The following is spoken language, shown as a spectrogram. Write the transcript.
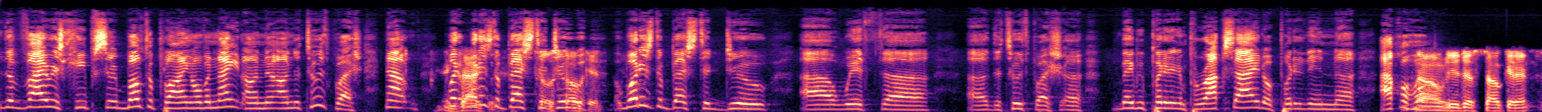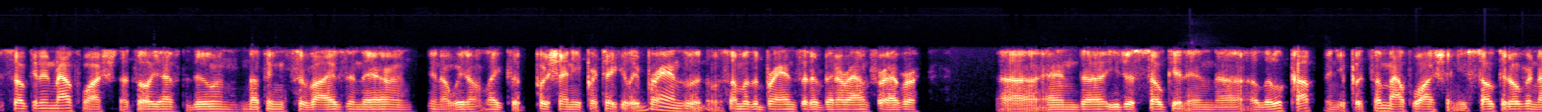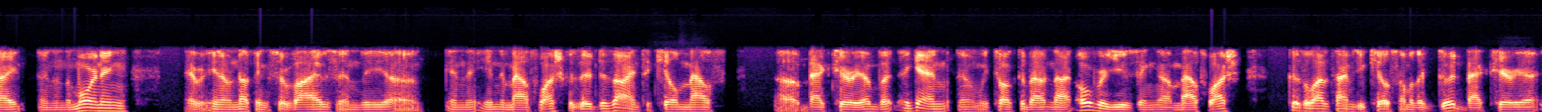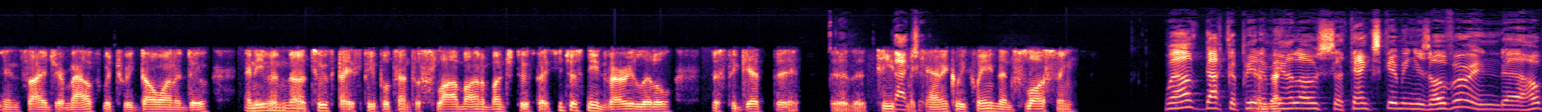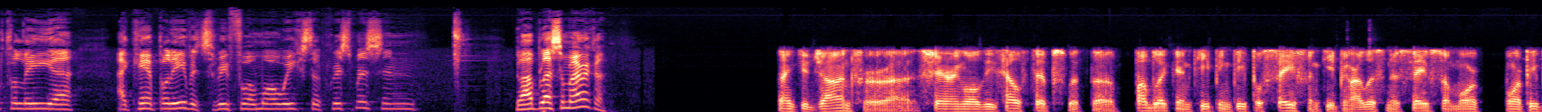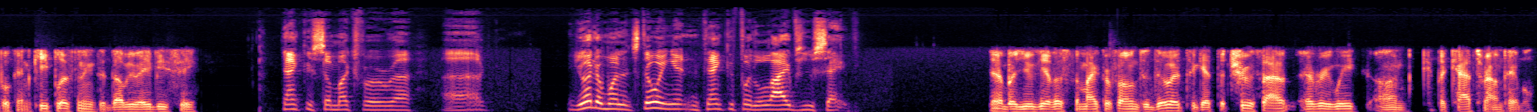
The virus keeps uh, multiplying overnight on the on the toothbrush. Now, what, what is the best to So do? What is the best to do uh, with uh, uh, the toothbrush? Uh, maybe put it in peroxide or put it in uh, alcohol. No, you just soak it in soak it in mouthwash. That's all you have to do, and nothing survives in there. And you know, we don't like to push any particular brands. But some of the brands that have been around forever, uh, and uh, you just soak it in uh, a little cup, and you put some mouthwash, and you soak it overnight. And in the morning, every, you know, nothing survives in the uh, in the in the mouthwash because they're designed to kill mouth uh, bacteria. But again, uh, we talked about not overusing uh, mouthwash because a lot of times you kill some of the good bacteria inside your mouth, which we don't want to do. And even uh, toothpaste, people tend to slob on a bunch of toothpaste. You just need very little just to get the the, the teeth Gotcha. mechanically cleaned and flossing. Well, Dr. Peter that- Michalos, uh, Thanksgiving is over, and uh, hopefully, uh, I can't believe it's three, four more weeks till Christmas, and God bless America. Thank you, John, for uh, sharing all these health tips with the public and keeping people safe and keeping our listeners safe, so more more people can keep listening to WABC. Thank you so much for. Uh, uh, you're the one that's doing it, and thank you for the lives you save. Yeah, but you give us the microphone to do it to get the truth out every week on the Cats Roundtable.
